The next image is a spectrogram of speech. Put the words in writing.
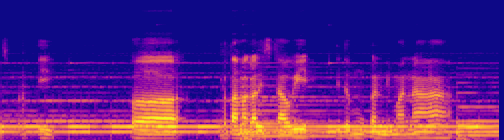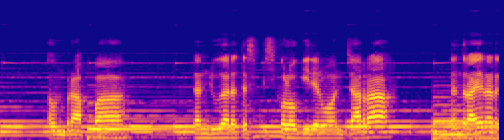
seperti uh, pertama kali sawit ditemukan di mana tahun berapa dan juga ada tes psikologi dan wawancara dan terakhir ada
